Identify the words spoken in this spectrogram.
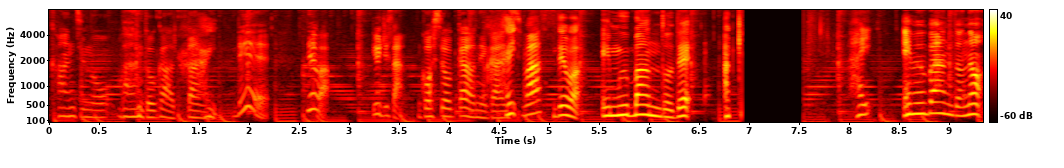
感じのバンドがあったんで、はい、ではゆりさんご紹介お願いします。はい、では M バンドではい。M バンドの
